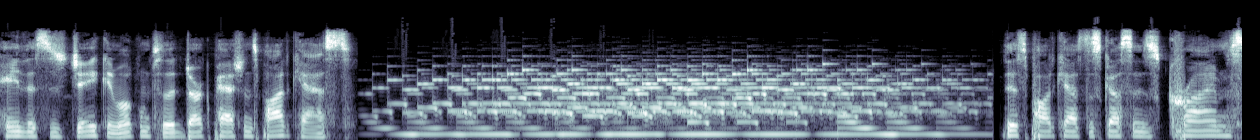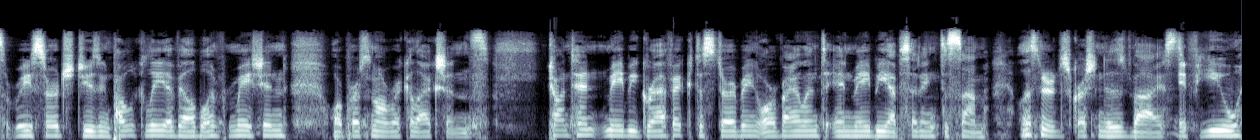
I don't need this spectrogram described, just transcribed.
Hey, this is Jake, and welcome to the Dark Passions Podcast. This podcast discusses crimes researched using publicly available information or personal recollections. Content may be graphic, disturbing, or violent and may be upsetting to some. Listener discretion is advised. If you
